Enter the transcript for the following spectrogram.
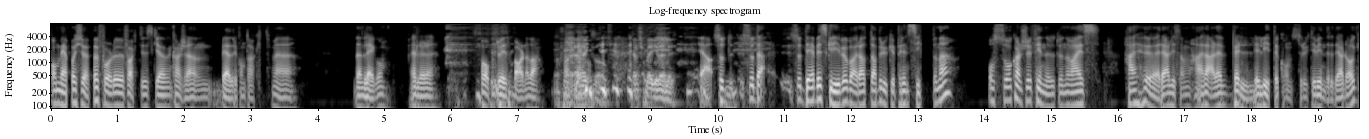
Og med på kjøpet får du faktisk en, kanskje en bedre kontakt med den legoen. Eller forhåpentligvis barnet, da. Ja, ikke sant. Kanskje begge deler. Ja, så, så, det, så det beskriver jo bare at da bruker prinsippene, og så kanskje vi finner ut underveis her hører jeg liksom, her er det veldig lite konstruktiv indre dialog,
